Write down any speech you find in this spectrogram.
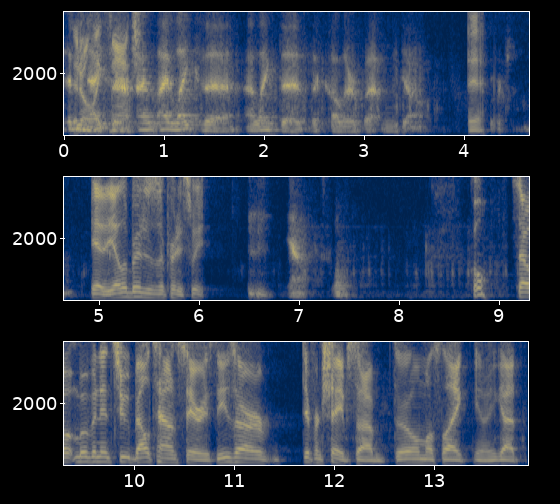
they don't like match. I, I like the I like the the color, but we don't. Yeah. Yeah, the yellow bridges are pretty sweet. Yeah, it's cool. Cool. So moving into Belltown series, these are different shapes. Um, they're almost like you know you got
